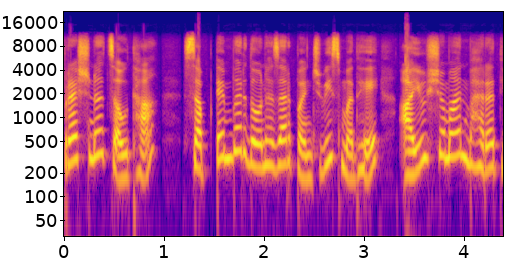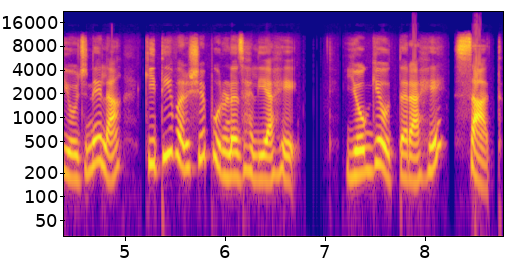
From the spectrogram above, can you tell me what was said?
प्रश्न चौथा सप्टेंबर दोन हजार पंचवीसमध्ये आयुष्यमान भारत योजनेला किती वर्षे पूर्ण झाली आहे? योग्य उत्तर आहे सात.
